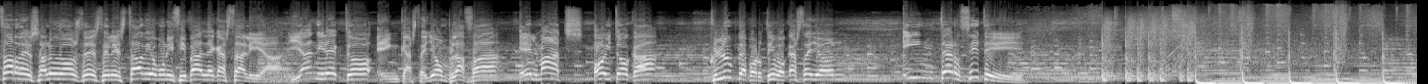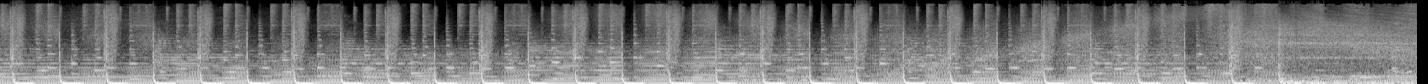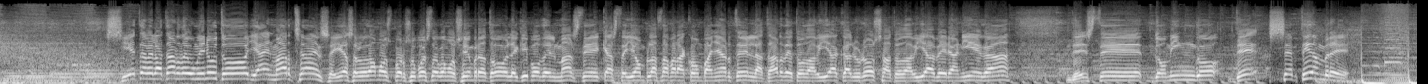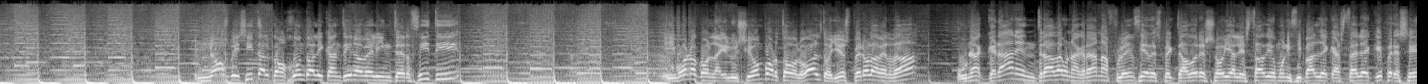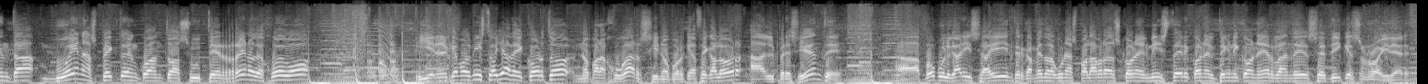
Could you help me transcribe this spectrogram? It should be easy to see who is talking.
Speaker 1: Buenas tardes. Saludos desde el Estadio Municipal de Castalia. Ya en directo en Castellón Plaza, el match. Hoy toca Club Deportivo Castellón Intercity. Siete de la tarde, un minuto, ya en marcha. Enseguida saludamos, por supuesto, como siempre, a todo el equipo del Más de Castellón Plaza para acompañarte en la tarde todavía calurosa, todavía veraniega de este domingo de septiembre. Nos visita el conjunto alicantino del Intercity. Y bueno, con la ilusión por todo lo alto. Yo espero, la verdad, una gran entrada, una gran afluencia de espectadores hoy al Estadio Municipal de Castalia que presenta buen aspecto en cuanto a su terreno de juego y en el que hemos visto ya de corto, no para jugar, sino porque hace calor, al presidente. A Populgaris ahí intercambiando algunas palabras con el mister, con el técnico neerlandés Dick Schroeder.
